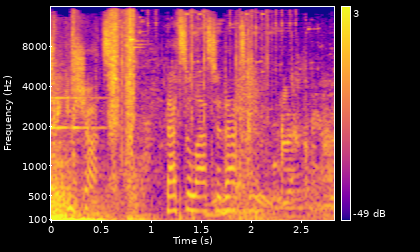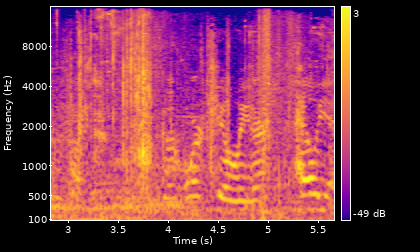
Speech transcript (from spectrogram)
Taking shots. That's the last of that. Bless me with sight. Good work, kill leader. Hell yeah.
